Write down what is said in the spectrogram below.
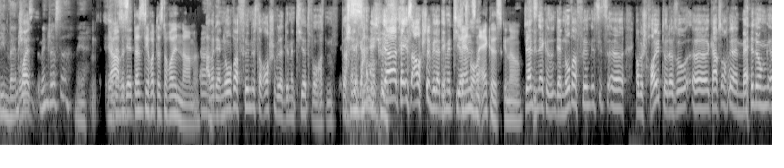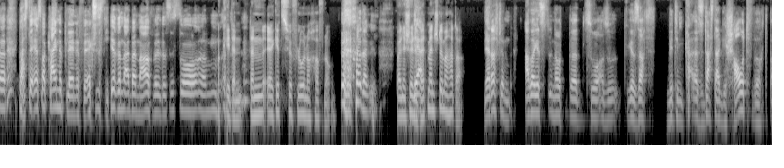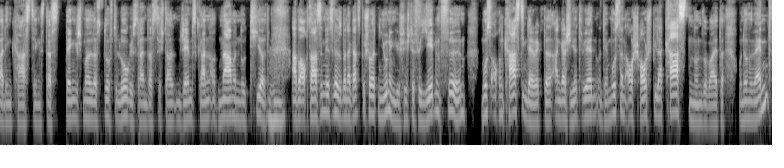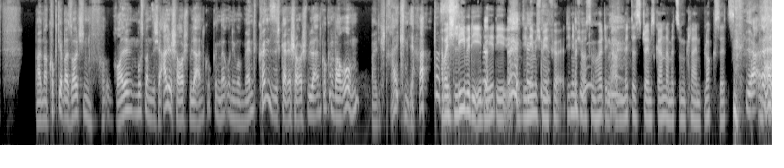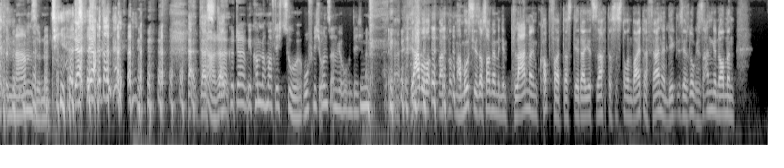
Dean Winchester? Winchester? Nee. Ja, ja das, ist, der, das, ist die, das ist der Rollenname. Ah. Aber der Nova-Film ist doch auch schon wieder dementiert worden. Das ist der gar nicht, ja, der ist auch schon wieder dementiert Jensen worden. Jensen Ackles, genau. Jensen Ackles. Und der Nova-Film ist jetzt, äh, glaube ich, heute oder so, äh, gab es auch wieder eine Meldung, äh, dass da erstmal keine Pläne für existieren bei Marvel. Das ist so. Ähm, okay, dann, dann äh, gibt es für Flo noch Hoffnung. Weil eine schöne ja. Batman-Stimme hat er. Ja, das stimmt. Aber jetzt noch dazu, also wie gesagt, mit dem, also dass da geschaut wird bei den Castings, das denke ich mal, das dürfte logisch sein, dass sich da ein James Gunn Namen notiert. Mhm. Aber auch da sind wir jetzt wieder so bei einer ganz bescheuerten Union-Geschichte. Für jeden Film muss auch ein Casting Director engagiert werden und der muss dann auch Schauspieler casten und so weiter. Und im Moment weil man guckt ja bei solchen Rollen, muss man sich ja alle Schauspieler angucken. Ne? Und im Moment können sie sich keine Schauspieler angucken. Warum? Weil die streiken ja. Aber ich liebe die Idee, die, die, die, nehme ich mir für, die nehme ich mir aus dem heutigen Abend mit, dass James Gunn da mit so einem kleinen Block sitzt ja. und den Namen so notiert. Ja, ja, dann, das, ja da, da, wir kommen nochmal auf dich zu. Ruf nicht uns an, wir rufen dich an. Ja, aber man, man, muss jetzt auch sagen, wenn man den Plan mal im Kopf hat, dass der da jetzt sagt, dass es noch in weiter Ferne liegt, ist jetzt logisch. Das ist angenommen,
